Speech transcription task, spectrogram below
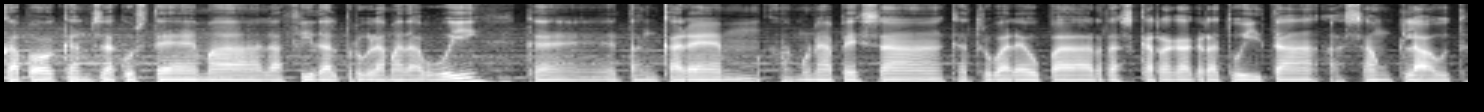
Poc a poc ens acostem a la fi del programa d'avui, que tancarem amb una peça que trobareu per descàrrega gratuïta a SoundCloud.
